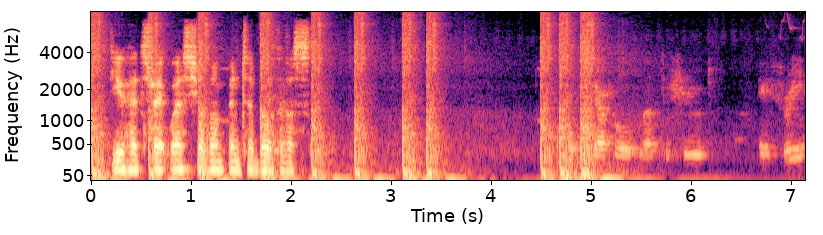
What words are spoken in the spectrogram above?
If you head straight west, you'll bump into both of us. Also, be careful not to shoot A3.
